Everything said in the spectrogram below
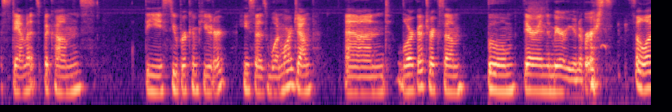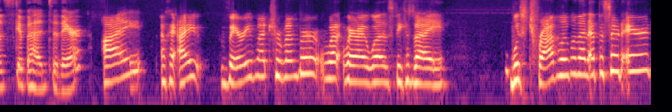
Stamets becomes the supercomputer. He says one more jump, and Lorca tricks him. Boom, they're in the mirror universe. So let's skip ahead to there. I okay. I very much remember what where I was because I was traveling when that episode aired,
